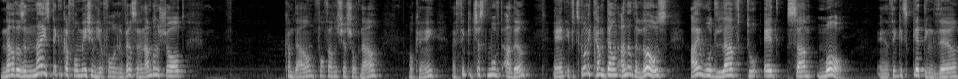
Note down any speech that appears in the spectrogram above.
Now there's a nice technical formation here for a reversal and I'm going to short, come down, 4,000 shares short now. Okay, I think it just moved under. And if it's going to come down under the lows, I would love to add some more. And I think it's getting there.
